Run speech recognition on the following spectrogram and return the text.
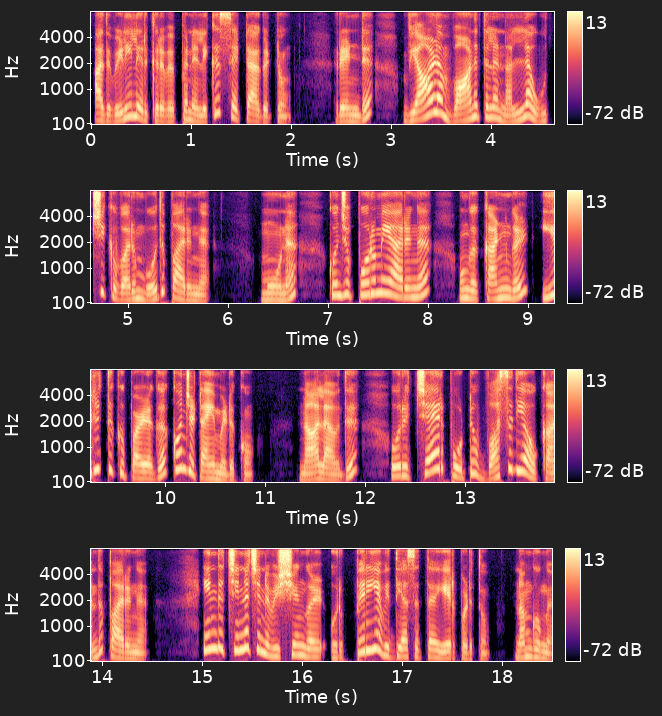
அது வெளியில இருக்கிற வெப்பநிலைக்கு செட் ஆகட்டும். ரெண்டு வியாழம் வானத்துல நல்லா உச்சிக்கு வரும்போது பாருங்க. மூணு கொஞ்சம் பொறுமையா இருங்க. உங்க கண்கள் இருத்துக்கு பழக கொஞ்சம் டைம் எடுக்கும். நாலாவது ஒரு சேர் போட்டு வசதியா உட்காந்து பாருங்க. இந்த சின்ன சின்ன விஷயங்கள் ஒரு பெரிய வித்தியாசத்தை ஏற்படுத்தும். நம்புங்க.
